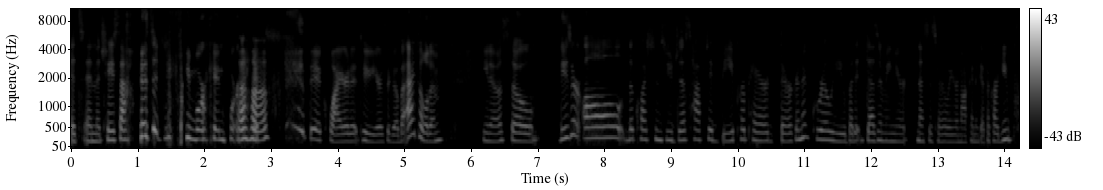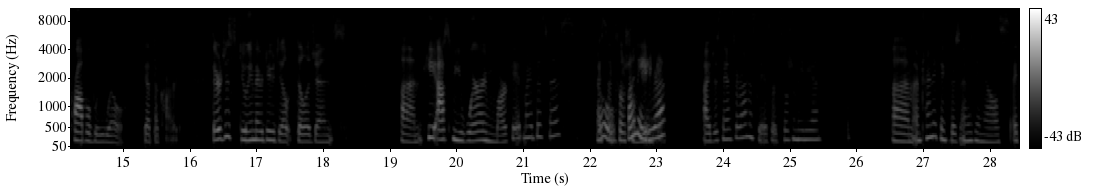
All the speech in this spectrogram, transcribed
it's in the Chase app. It's a JP Morgan mortgage. Uh-huh. They acquired it 2 years ago, but I told him, you know, so these are all the questions you just have to be prepared. They're going to grill you, but it doesn't mean you're necessarily you're not going to get the card. You probably will get the card. They're just doing their due dil- diligence. Um, he asked me where I market my business. I Oh, said social funny. media. I just answered honestly. I said social media. Um, I'm trying to think if there's anything else. I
